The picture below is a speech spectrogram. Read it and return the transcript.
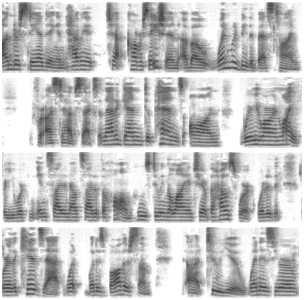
understanding and having a chat conversation about when would be the best time for us to have sex. And that again depends on where you are in life. Are you working inside and outside of the home? Who's doing the lion's share of the housework? What are the where are the kids at? What what is bothersome uh, to you? When is your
